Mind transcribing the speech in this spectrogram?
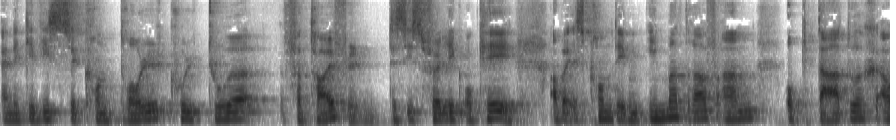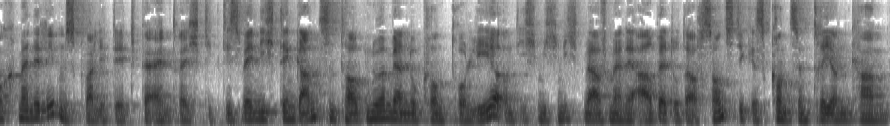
eine gewisse Kontrollkultur verteufeln. Das ist völlig okay. Aber es kommt eben immer darauf an, ob dadurch auch meine Lebensqualität beeinträchtigt ist. Wenn ich den ganzen Tag nur mehr nur kontrolliere und ich mich nicht mehr auf meine Arbeit oder auf Sonstiges konzentrieren kann,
